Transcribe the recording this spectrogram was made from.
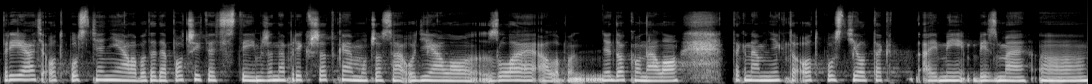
prijať odpustenie alebo teda počítať s tým, že napriek všetkému, čo sa udialo zlé alebo nedokonalo, tak nám niekto odpustil, tak aj my by sme, uh,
